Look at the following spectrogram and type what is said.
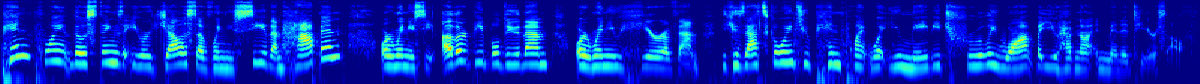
Pinpoint those things that you are jealous of when you see them happen, or when you see other people do them, or when you hear of them, because that's going to pinpoint what you maybe truly want, but you have not admitted to yourself.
